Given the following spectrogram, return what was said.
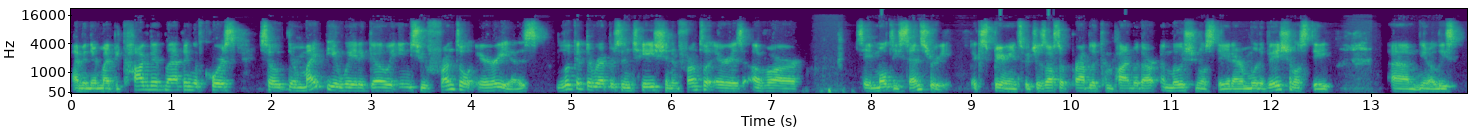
I mean, there might be cognitive mapping, of course. So there might be a way to go into frontal areas, look at the representation in frontal areas of our say multisensory experience, which is also probably combined with our emotional state, our motivational state. Um, you know, at least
